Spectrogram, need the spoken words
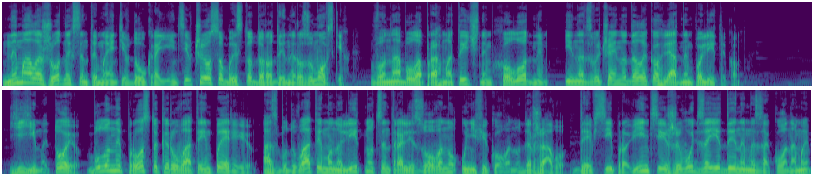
не мала жодних сентиментів до українців чи особисто до родини Розумовських. Вона була прагматичним, холодним і надзвичайно далекоглядним політиком. Її метою було не просто керувати імперією, а збудувати монолітну централізовану уніфіковану державу, де всі провінції живуть за єдиними законами,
